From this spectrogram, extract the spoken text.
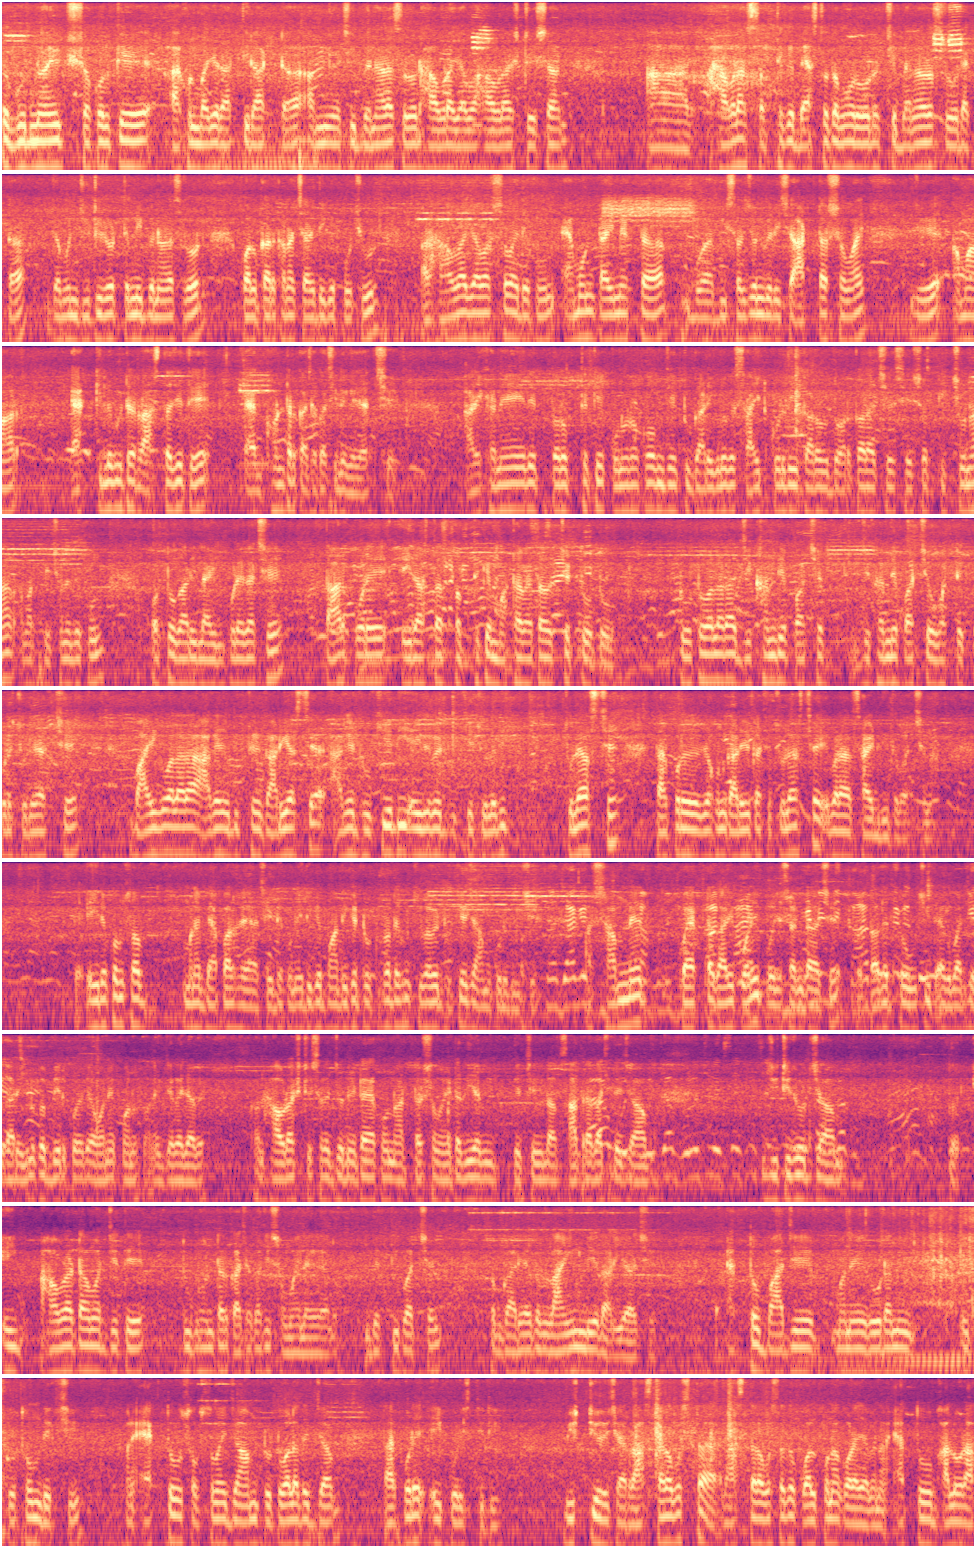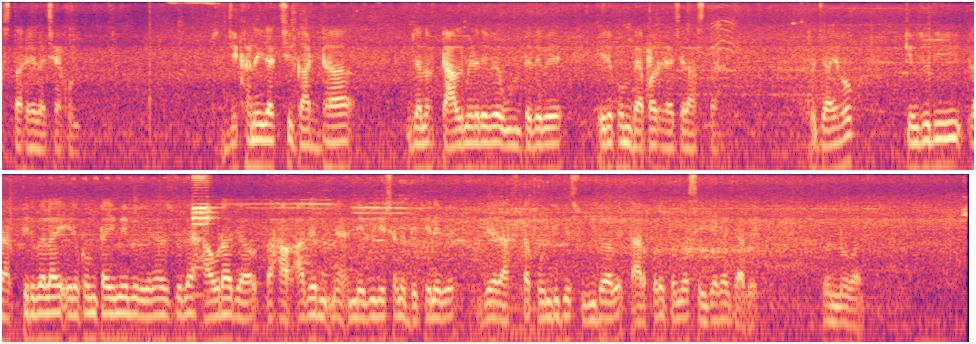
তো good night সকলকে। এখন বাজে রাত্রির আটটা। আমি আছি বেনারস রোড, হাওড়া যাব, হাওড়া স্টেশন। আর হাওড়ার সব থেকে ব্যস্ততম রোড হচ্ছে বেনারস রোড একটা। যেমন জিটি রোড তেমনি বেনারস রোড, কলকারখানা চারিদিকে প্রচুর। আর হাওড়া যাওয়ার সময় দেখুন, এমন টাইমে একটা বিসর্জন বেরিয়েছে আটটার সময় যে আমার এক কিলোমিটার রাস্তা যেতে এক ঘণ্টার কাছাকাছি লেগে যাচ্ছে। আর এখানে এদের তরফ থেকে কোনো রকম যে একটু গাড়িগুলোকে সাইড করে দিই, কারোর দরকার আছে সেসব কিচ্ছু না। আমার পেছনে দেখুন, কত গাড়ি লাইন পড়ে গেছে। তারপরে এই রাস্তার সব থেকে মাথা ব্যথা হচ্ছে টোটো। টোটোওয়ালারা যেখান দিয়ে পারছে, যেখান দিয়ে পারছে ওভারটেক করে চলে যাচ্ছে। বাইকওয়ালারা আগে ওদিক থেকে গাড়ি আসছে, আগে ঢুকিয়ে দিই এইভাবে ঢুকিয়ে চলে দিই চলে আসছে। তারপরে যখন গাড়ির কাছে চলে আসছে, এবার আর সাইড দিতে পারছে না। তো এইরকম সব মানে ব্যাপার হয়ে আছে। দেখুন, এইদিকে বাঁদিকে টোটোটা দেখুন কীভাবে ঢুকিয়ে জাম করে দিয়েছে। আর সামনে কয়েকটা গাড়ি পরেই পজিশনটা আছে। তাদের তো উচিত একবার যে গাড়িগুলোকে বের করে দেওয়া। অনেক মানুষ অনেক জায়গায় যাবে। কারণ হাওড়া স্টেশনের জন্য এটা এখন আটটার সময়। এটা দিয়ে আমি বেছে নিলাম সাঁতরাগাছিতে জাম জিটি রোড জাম তো এই হাওড়াটা আমার যেতে দু ঘণ্টার কাছাকাছি সময় লেগে গেল। দেখতেই পাচ্ছেন, সব গাড়ি একদম লাইন দিয়ে দাঁড়িয়ে আছে। এত বাজে মানে রোড আমি এই প্রথম দেখছি। মানে এক তো সবসময় জাম, টোটোওয়ালাদের জাম, তারপরে এই পরিস্থিতি। বৃষ্টি হয়েছে আর রাস্তার অবস্থা রাস্তার অবস্থা তো কল্পনা করা যাবে না। এত ভালো রাস্তা হয়ে গেছে এখন। যেখানেই যাচ্ছি, গাড্ডা যেন টাল মেরে দেবে, উল্টে দেবে, এরকম ব্যাপার হয়ে আছে রাস্তা। তো যাই হোক, কেউ যদি রাত্রির বেলায় এরকম টাইমে বেনারস থেকে হাওড়া যাও, তা আগে নেভিগেশনে দেখে নেবে যে রাস্তা কোন দিকে সুবিধা হবে, তারপরে তোমরা সেই জায়গায় যাবে। ধন্যবাদ।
